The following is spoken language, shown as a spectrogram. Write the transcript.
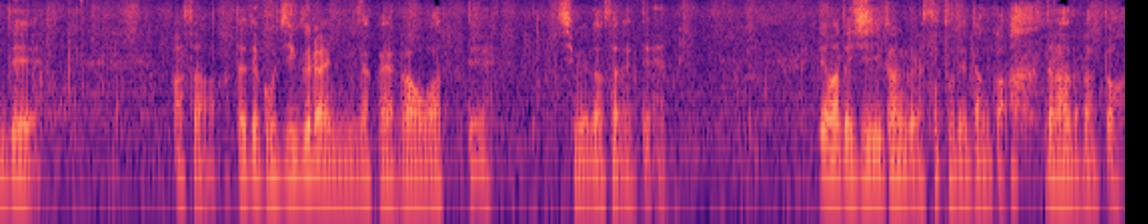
で朝大体5時ぐらいに居酒屋が終わって締め出されて。でまた1時間ぐらい外でなんか ダラダラと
